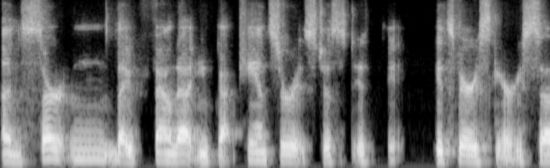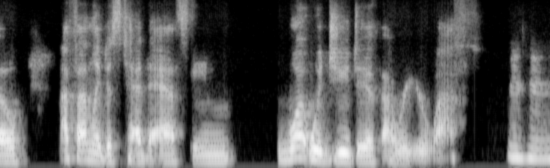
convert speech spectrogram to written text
uncertain. They found out you've got cancer. It's just, it, it, it's very scary. So I finally just had to ask him, what would you do if I were your wife? Mm-hmm.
